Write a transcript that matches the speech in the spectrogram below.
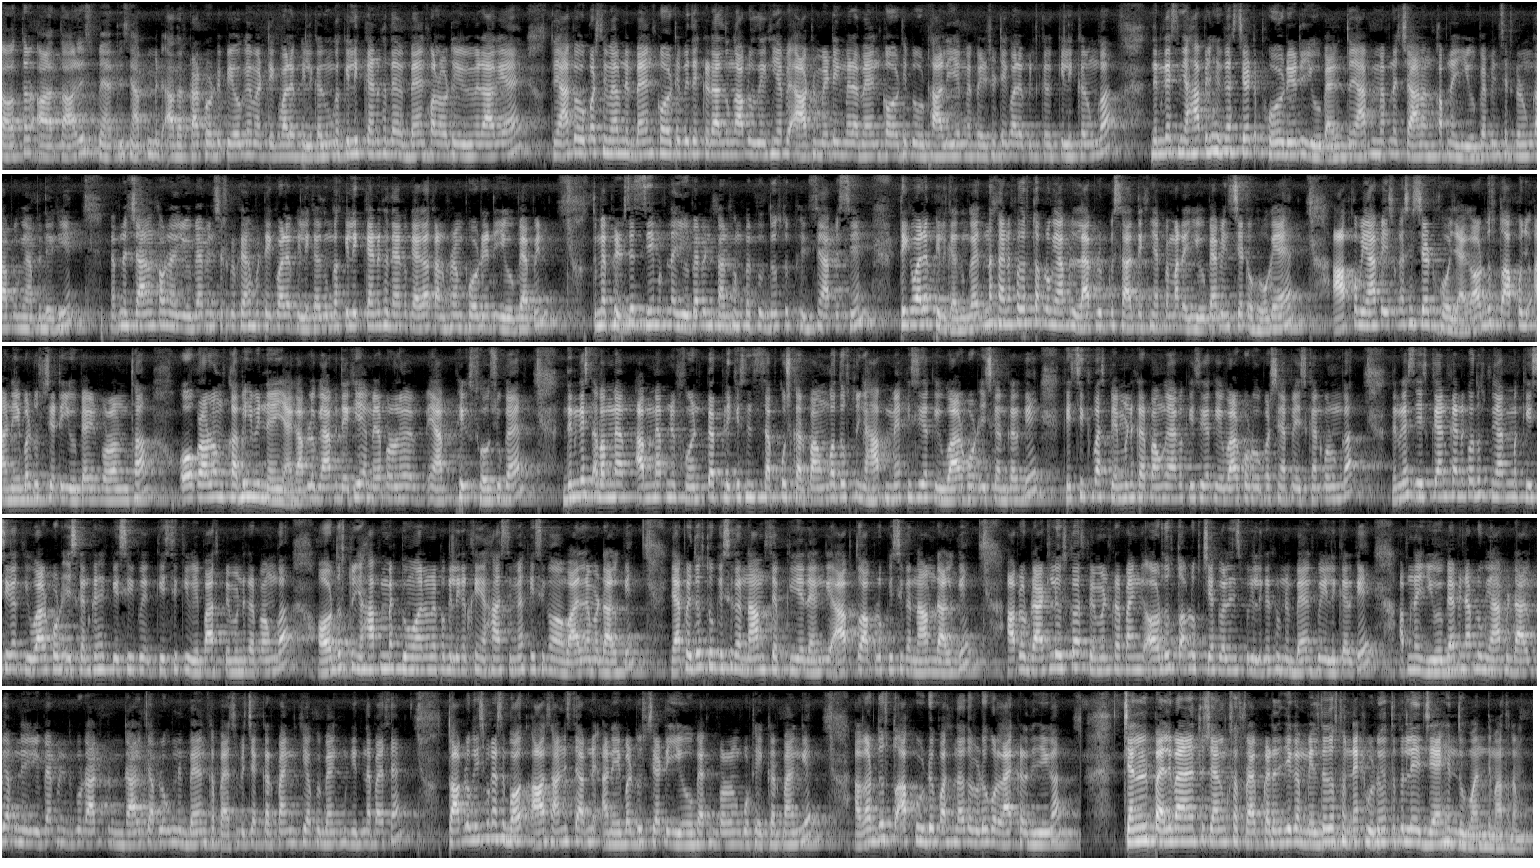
चौहत्तर अड़तालीस पैंतीस यहाँ पे मेरे आधार कार्ड का ओटीपी हो गया मैं टिक वाले फिल करूँगा क्लिक करने के बैंक वाला ओटीपी मेरा आ गया है तो यहाँ पे ऊपर से मैं अपने बैंक का ओटीपी देख कर डाल दूँगा आप लोग देखिए यहाँ पे ऑटोमेटिक मेरा बैंक का ओटीपी उठा लिया मैं फिर से टिक वाले फिल कर क्लिक करूँगा दिन कैसे यहाँ पे लिखेगा सेट फोर डेट यू पी तो यहाँ पे मैं अपना चार अंक अपना यू पी सेट करूँगा आप लोग यहाँ पे देखिए मैं अपने चार अंक अपना यू पी सेट करके यहाँ पे टिक वाले क्लिक कर दूँगा क्लिक करने के यहाँ पे कहेगा कन्फर्म फोर डेट यू पी तो मैं फिर से सेम अपना यू पी कन्फर्म करके दोस्तों फिर से यहाँ पे सेम टिक वाले फिल कर दूँगा इतना करने पर दोस्तों आप लोग यहाँ पे लैपटॉप के साथ देखिए यहाँ पे हमारा यू पी सेट हो गया है आपको यहाँ पे इसका सेट हो जाएगा। और दोस्तों, आपको जो unable to set UPI problem था, वो प्रॉब्लम कभी भी नहीं आएगा। आप लोग यहाँ पे देखिए, मेरा प्रॉब्लम यहाँ फिक्स हो चुका है। दिन के अब मैं अब मैं अपने फ़ोन पे एप्लीकेशन सब कुछ कर पाऊँगा। दोस्तों, यहाँ पे मैं किसी का क्यू कोड स्कैन करके किसी के पास पेमेंट कर पाऊँगा। यहाँ पे किसी का क्यूआर कोड ऊपर से यहाँ पे स्कैन करूँगा। दिन के स्कैन करने को दोस्तों, यहाँ पे मैं किसी का क्यूआर कोड स्कैन करके किसी किसी के पास पेमेंट कर पाऊँगा। और दोस्तों, यहाँ पे मैं टू नंबर पर क्लिक करके यहाँ से मैं किसी का मोबाइल नंबर डाल के या फिर दोस्तों किसी का नाम सेव किए रहेंगे। आप तो आप लोग किसी का नाम डाल के आप लोग डायरेक्टली उसका पेमेंट कर पाएँगे। और दोस्तों, आप लोग चेक बैलेंस पे क्लिक करके अपने बैंक पे क्लिक करके अपने यूपीआई पिन आप लोग यहाँ पे डाल के अपने यूपीआई पिन को डाल के आप लोग अपने बैंक का पैसे भी चेक कर पाएँगे कि आपके बैंक में कितना पैसा है। तो आप लोग इस प्रकार से बहुत आसानी से अपने unable to set U P problem को ठीक कर पाएँगे। अगर दोस्तों आपको वीडियो पसंद आए तो वीडियो को लाइक कर दीजिएगा। चैनल पहली बार आए तो चैनल को सब्सक्राइब कर दीजिएगा। मिलते दोस्तों नेक्स्ट वीडियो में तो ले जय हिंद, वंदे मातरम।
